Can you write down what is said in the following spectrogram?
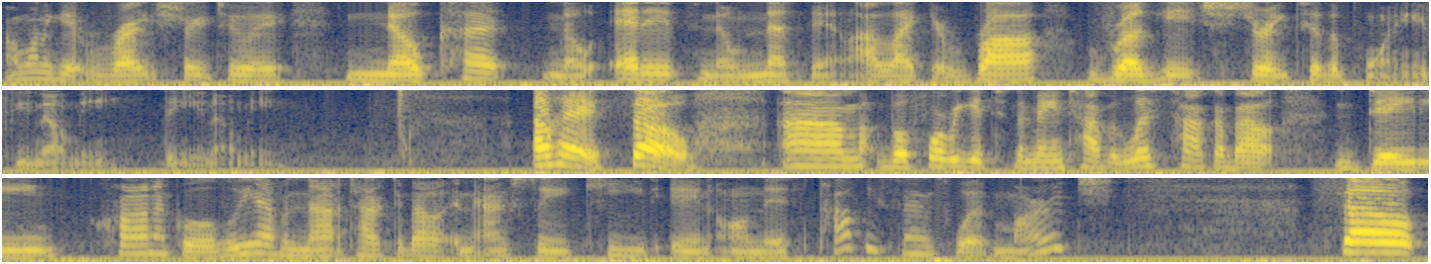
I want to get right straight to it. No cut, no edits, no nothing. I like it raw, rugged, straight to the point. If you know me, then you know me. Okay, so um, before we get to the main topic, let's talk about dating chronicles. We have not talked about and actually keyed in on this probably since what March. So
